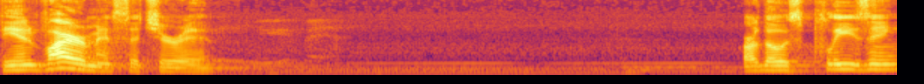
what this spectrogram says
the environments that you're in. Are those pleasing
